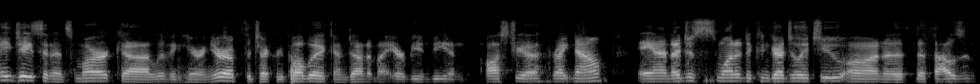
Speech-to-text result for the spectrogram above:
Hey, Jason, it's Mark, uh, living here in Europe, the Czech Republic. I'm down at my Airbnb in Austria right now. And I just wanted to congratulate you on uh, the thousandth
